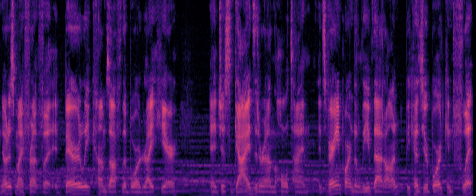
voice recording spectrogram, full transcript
Notice my front foot, it barely comes off the board right here. It just guides it around the whole time. It's very important to leave that on because your board can flip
